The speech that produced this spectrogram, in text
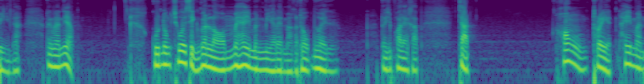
มีนะ ดังนั้นเนี่ย คุณต้องช่วยสิ่งแวดล้อมไม่ให้มันมีอะไรมากระทบด้วยนะโดยเฉพาะอะไรครับ จัดห้องเทรดให้มัน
